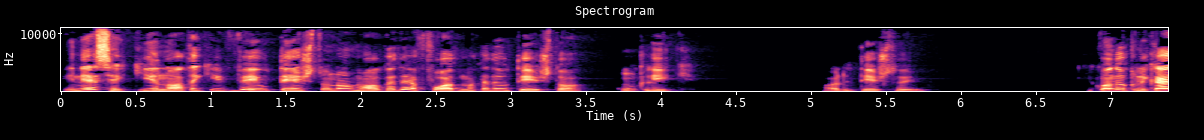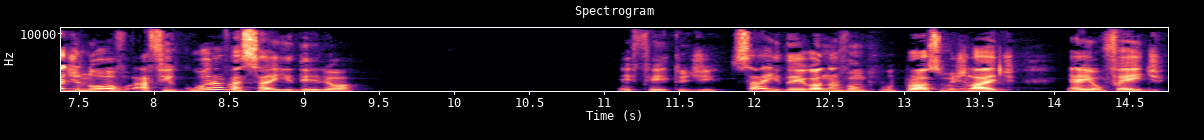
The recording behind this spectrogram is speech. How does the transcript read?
E nesse aqui, nota que veio o texto normal. Cadê a foto? Mas cadê o texto? Ó, um clique. Olha o texto aí. E quando eu clicar de novo, a figura vai sair dele. Ó. Efeito de saída. E agora nós vamos para o próximo slide. E aí é um fade.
